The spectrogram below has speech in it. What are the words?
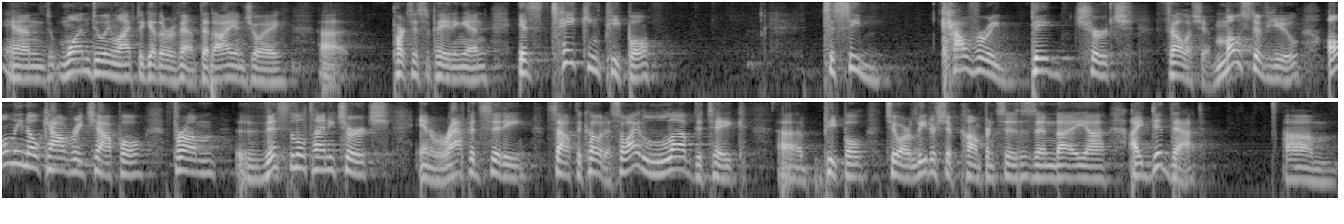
And one doing life together event that I enjoy uh, participating in is taking people to see Calvary Big Church Fellowship. Most of you only know Calvary Chapel from this little tiny church in Rapid City, South Dakota. So I love to take uh, people to our leadership conferences, and I, uh, I did that. Um,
